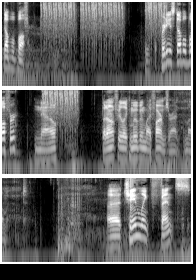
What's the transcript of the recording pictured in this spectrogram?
Double buffer. Prettiest double buffer? No. But I don't feel like moving my farms around at the moment. Uh, chain link fence.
